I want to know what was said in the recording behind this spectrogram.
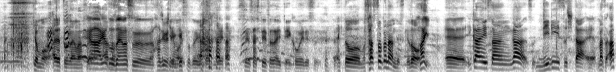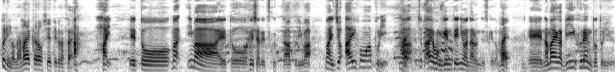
今日もありがとうございます。や、ありがとうございいます。初めてゲストという感じで出演させていただいて光栄です。えっと、早速なんですけど、はい。えー、いかいさんがリリースした、えーまずアプリの名前から教えてください。あ、はい。えっ、と、まあ、今、えっ、と、弊社で作ったアプリは、まあ一応 iPhone アプリ。まあ、はちょっと iPhone 限定にはなるんですけども、はいえー名前が B フレンドという、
